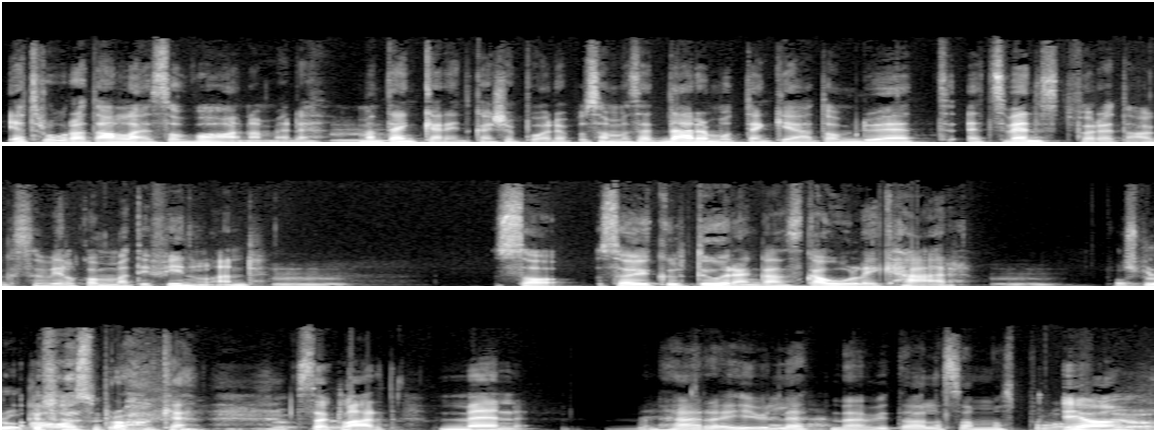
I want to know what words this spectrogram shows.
Jag tror att alla är så vana med det. Man mm. tänker inte kanske på det på samma sätt. Däremot tänker jag att om du är ett, ett svenskt företag som vill komma till Finland mm. så, så är kulturen ganska olik här. Mm. Och språket. Och, och språket, såklart. Men, men här är ju lätt när vi talar samma språk. Ja. ja.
